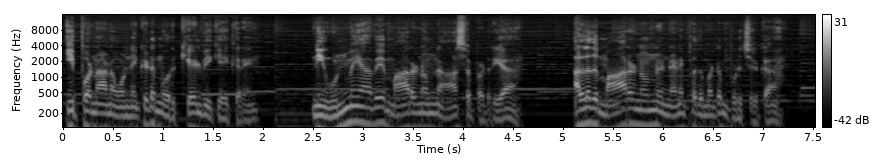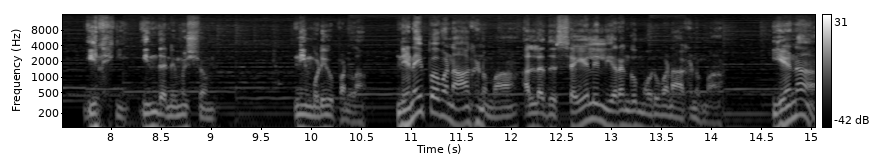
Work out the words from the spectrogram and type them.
இப்போ நான் உன்னைக்கிடம் ஒரு கேள்வி கேட்கிறேன். நீ உண்மையாவே மாறணும்னு ஆசைப்படுறியா? அல்லது மாறணும்னு நினைப்பது மட்டும் பிடிச்சிருக்கா? இன்னைக்கு இந்த நிமிஷம் நீ முடிவு பண்ணலாம். நினைப்பவன் ஆகணுமா? அல்லது செயலில் இறங்கும் ஒருவன் ஆகணுமா? ஏன்னா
